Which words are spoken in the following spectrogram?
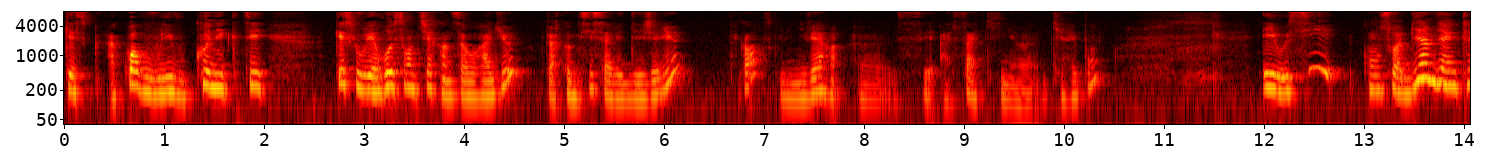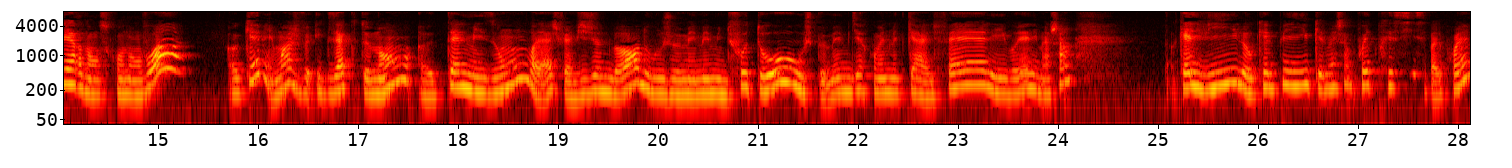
Qu'est-ce, à quoi vous voulez vous connecter? Qu'est-ce que vous voulez ressentir quand ça aura lieu? Faire comme si ça avait déjà lieu. D'accord? Parce que l'univers, euh, c'est à ça qui, euh, qui répond. Et aussi qu'on soit bien bien clair dans ce qu'on envoie Ok, mais moi je veux exactement euh, telle maison. Voilà, je fais un vision board où je mets même une photo, où je peux même dire combien de mètres carrés elle fait, les volets, les machins. Dans quelle ville, ou quel pays, quel machin. Pouvez être précis, c'est pas le problème.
